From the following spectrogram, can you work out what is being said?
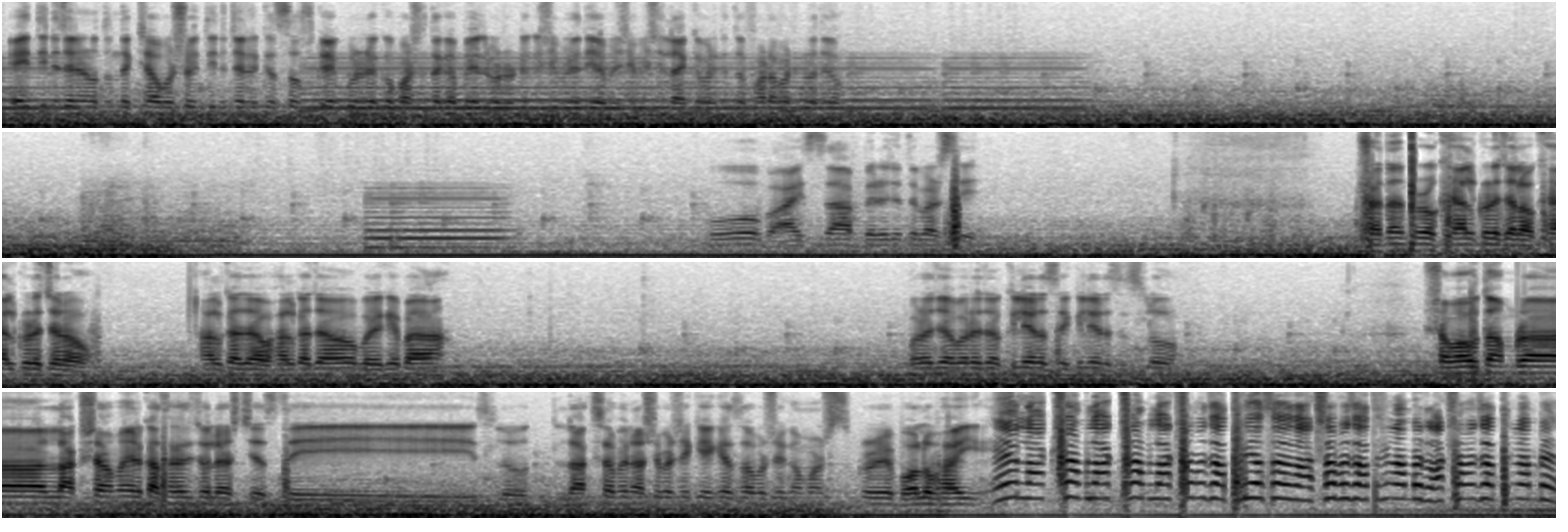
এই তিন চ্যানেল নতুন দেখছে অবশ্যই তিন চ্যানেলকে সাবস্ক্রাইব করে রেখো, পাশে থাকা বেল বাটনটি বেশি করে দিয়ে বেশি বেশি লাইক কমেন্ট কিন্তু করে দিও। ভাই যেতে পারছি। খেয়াল করে চালাও, খেয়াল করে চালাও। হালকা যাও হালকা যাও যাও বড় যাও ক্লিয়ার আছে ক্লিয়ার আছে স্লো সম্ভবত আমরা লাকসামের কাছাকাছি চলে আসছি আসতে লাকসামের আশেপাশে কে কে আছে? অবশ্যই কমেন্টস করে বলো ভাই। এ লাকসাম লাকসাম লাকসামে যাত্রী আছে লাকসামে যাত্রী নামবে লাকসামে যাত্রী নামবে।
